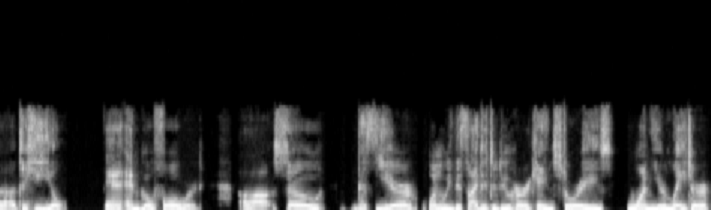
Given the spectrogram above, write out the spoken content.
uh, to heal and, and go forward. Uh, so this year, when we decided to do hurricane stories one year later,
